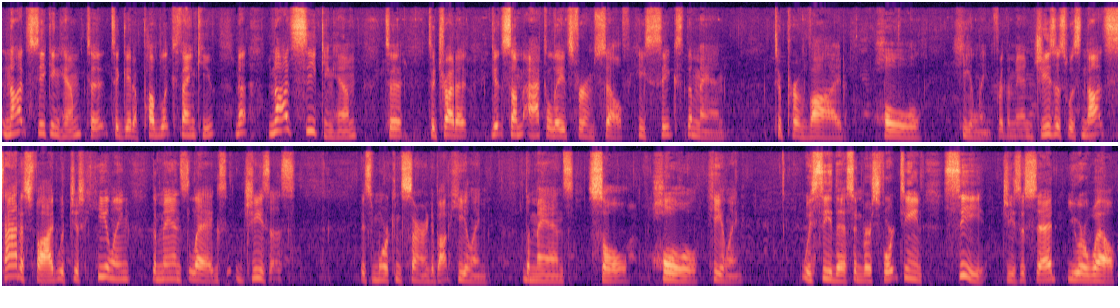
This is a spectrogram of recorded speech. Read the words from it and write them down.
not seeking him to, to get a public thank you, not, not seeking him to, to try to get some accolades for himself. He seeks the man to provide whole healing for the man. Jesus was not satisfied with just healing the man's legs. Jesus is more concerned about healing the man's soul, whole healing. We see this in verse 14. See, Jesus said, You are well.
